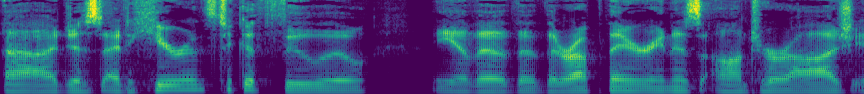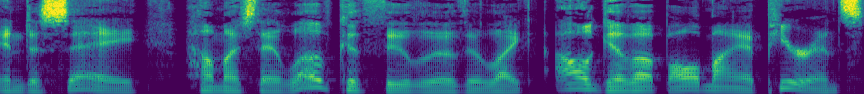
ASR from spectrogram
uh, just adherents to Cthulhu. You know, they're, they're- they're up there in his entourage. And to say how much they love Cthulhu, they're like, I'll give up all my appearance.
